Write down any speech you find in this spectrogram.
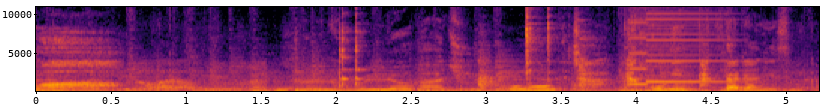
와. 올려가지고. 자, 닭고기는 닭다리 아니겠습니까?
